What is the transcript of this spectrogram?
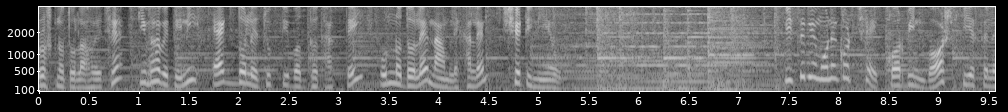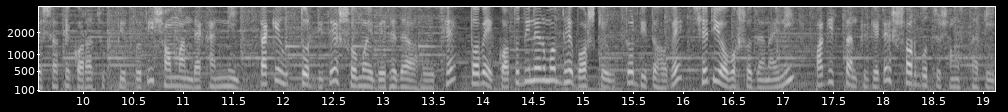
প্রশ্ন তোলা হয়েছে, কীভাবে তিনি এক দলে চুক্তিবদ্ধ থাকতেই অন্য দলে নাম লেখালেন সেটি নিয়েও। পিসিবি মনে করছে করবিন বস পিএসএল এর সাথে করা চুক্তির প্রতি সম্মান দেখাননি। তাকে উত্তর দিতে সময় বেঁধে দেওয়া হয়েছে। তবে কতদিনের মধ্যে বসকে উত্তর দিতে হবে সেটি অবশ্য জানায়নি পাকিস্তান ক্রিকেটের সর্বোচ্চ সংস্থাটি।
